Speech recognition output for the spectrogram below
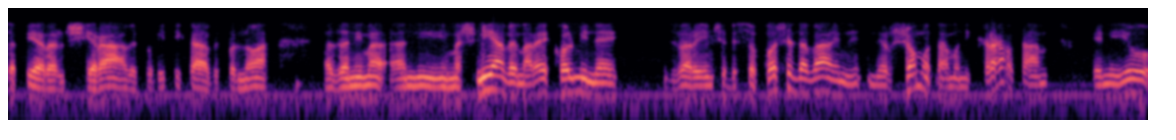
ספיר על שירה ופוליטיקה וקולנוע, אז אני, אני משמיע ומראה כל מיני דברים שבסופו של דבר, אם נרשום אותם או נקרא אותם, הם יהיו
